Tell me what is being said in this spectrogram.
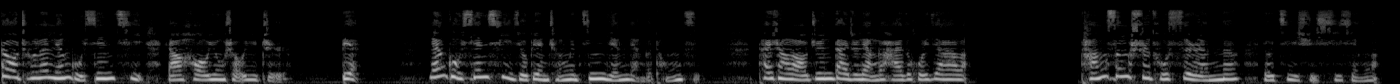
倒出了两股仙气，然后用手一指，变，两股仙气就变成了金银两个童子。太上老君带着两个孩子回家了。唐僧师徒四人呢，又继续西行了。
